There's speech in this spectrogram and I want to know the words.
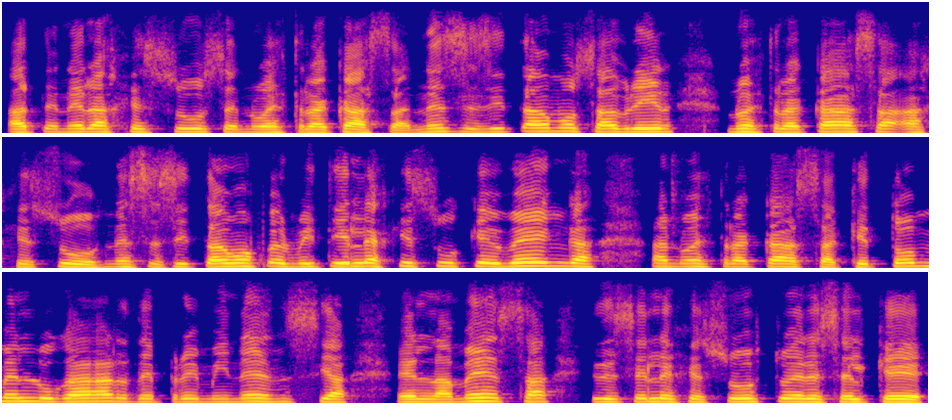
a tener a Jesús en nuestra casa. Necesitamos abrir nuestra casa a Jesús. Necesitamos permitirle a Jesús que venga a nuestra casa, que tome el lugar de preeminencia en la mesa y decirle, Jesús, tú eres el que,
